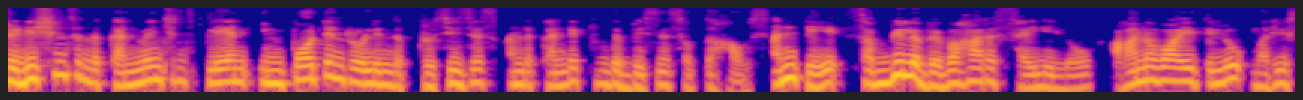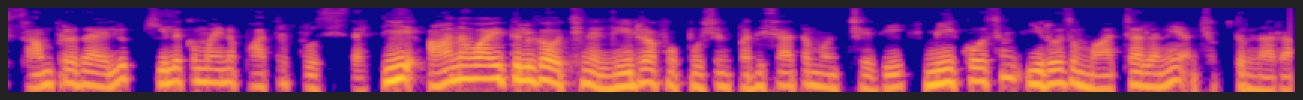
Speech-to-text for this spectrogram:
traditions and the conventions play an important role in the procedures and the conduct of the business of the house అంటే సభ్యుల వ్యవహార శైలిలో ఆనవాయితీలు మరియు సాంప్రదాయాలు కీలకమైన పాత్ర పోషిస్తాయి. ఈ ఆనవాయితీలుగా వచ్చిన లీడర్ ఆఫ్ అపోజిషన్ పది శాతం వచ్చేది. మీకోసం ఈ రోజు మార్చాలని చెప్తున్నారా?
